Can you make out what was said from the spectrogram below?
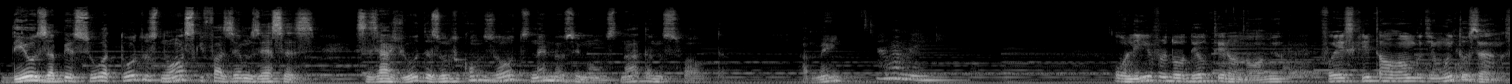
Deus abençoa todos nós que fazemos essas, essas ajudas uns com os outros, né, meus irmãos? Nada nos falta. Amém? Amém. O livro do Deuteronômio foi escrito ao longo de muitos anos,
